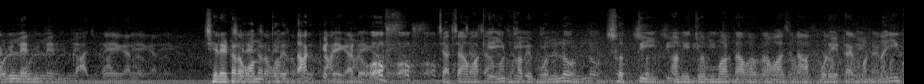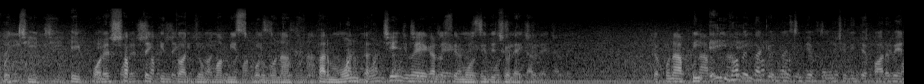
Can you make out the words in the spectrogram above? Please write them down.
বললেন, কাজ হয়ে গেল। ছেলেটার অন্তরে দাগ কেটে গেল। ওফ চাচা আমাকে এইভাবে বলল সত্যি আমি জুম্মাটা নামাজ না পড়ে এটা মান্নাই করছি। এই পরের সপ্তাহে কিন্তু আর জুম্মা মিস করব না। তার মনটা চেঞ্জ হয়ে গেল সে মসজিদে চলে গেল। যখন আপনি এইভাবে তাকে মসজিদে পৌঁছে দিতে পারবেন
